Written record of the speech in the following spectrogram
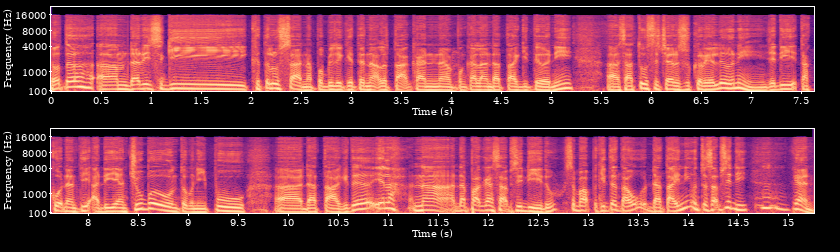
Doktor, um, dari segi ketelusan apabila kita nak letakkan uh, pengkalan data kita ni, uh, satu secara sukarela ni. Jadi takut nanti ada yang cuba untuk menipu uh, data kita ialah nak dapatkan subsidi tu. Sebab kita tahu data ini untuk subsidi. Hmm. kan?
